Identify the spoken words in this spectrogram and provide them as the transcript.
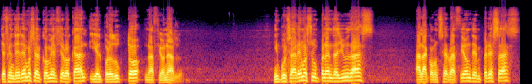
Defenderemos el comercio local y el producto nacional, Impulsaremos un plan de ayudas a la conservación de empresas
